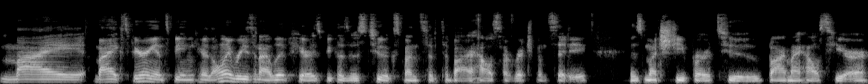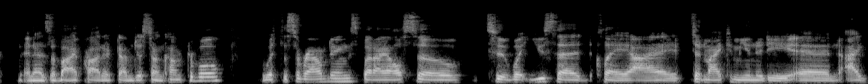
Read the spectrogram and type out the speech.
my my experience being here, the only reason I live here is because it was too expensive to buy a house in Richmond City. It was much cheaper to buy my house here. And as a byproduct, I'm just uncomfortable with the surroundings. But I also, to what you said, Clay, I in my community and I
